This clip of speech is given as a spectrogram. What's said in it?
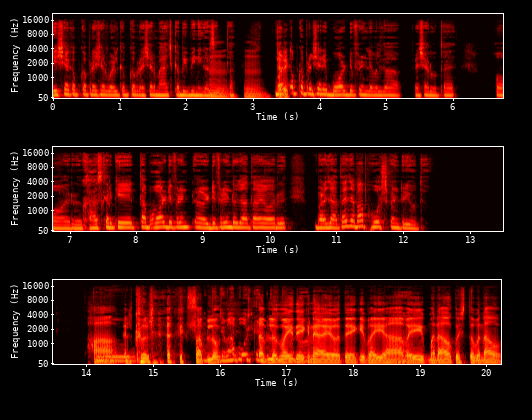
एशिया कप का प्रेशर वर्ल्ड कप का प्रेशर मैच कभी भी नहीं कर हम्म, सकता। वर्ल्ड कप का प्रेशर एक बहुत डिफरेंट लेवल का प्रेशर होता है और ख़ास करके तब और डिफरेंट डिफरेंट हो जाता है और बढ़ जाता है जब आप होस्ट कंट्री होते हो। हाँ तो, बिल्कुल। सब लोग सब लोग वही देखने आए होते हैं कि भाई हाँ, हाँ। भाई बनाओ कुछ तो बनाओ।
